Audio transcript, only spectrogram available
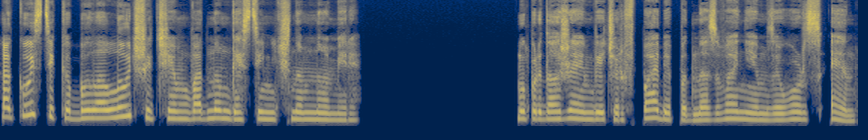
акустика была лучше, чем в одном гостиничном номере. Мы продолжаем вечер в пабе под названием The World's End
